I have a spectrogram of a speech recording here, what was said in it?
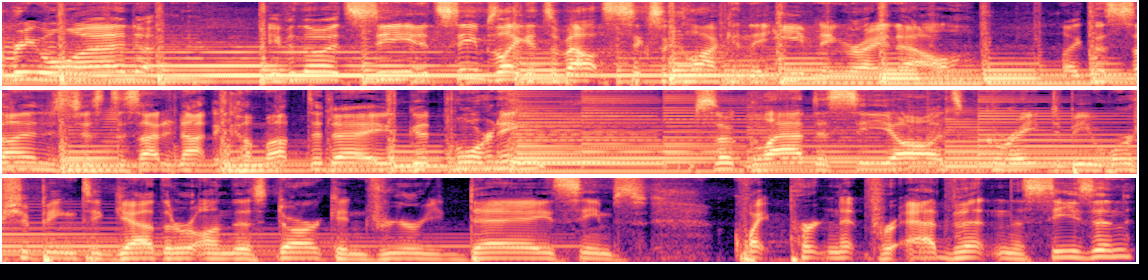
Everyone. Even though it, se- it seems like it's about six o'clock in the evening right now, like the sun's just decided not to come up today. Good morning. I'm so glad to see y'all. It's great to be worshiping together on this dark and dreary day. Seems quite pertinent for Advent in the season.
